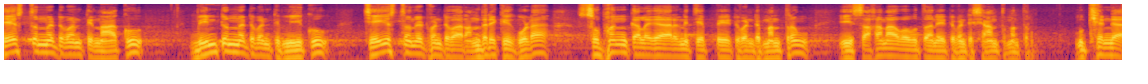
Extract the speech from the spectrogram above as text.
చేస్తున్నటువంటి నాకు వింటున్నటువంటి మీకు చేయిస్తున్నటువంటి వారందరికీ కూడా శుభం కలగాలని చెప్పేటువంటి మంత్రం ఈ సహనావవుతు అనేటువంటి శాంతి మంత్రం. ముఖ్యంగా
